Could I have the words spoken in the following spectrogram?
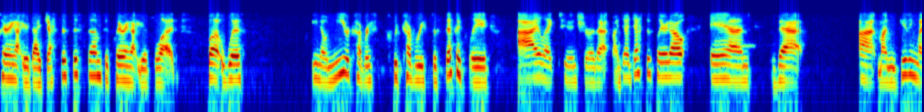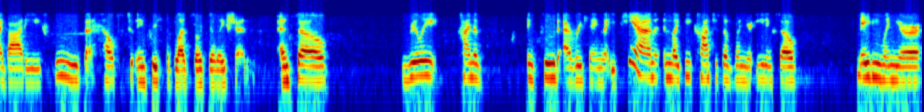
clearing out your digestive system to clearing out your blood. But with you know knee recovery recovery specifically i like to ensure that my digestive is cleared out and that uh, i'm giving my body food that helps to increase the blood circulation. And so really kind of include everything that you can and like be conscious of when you're eating. So maybe when you're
